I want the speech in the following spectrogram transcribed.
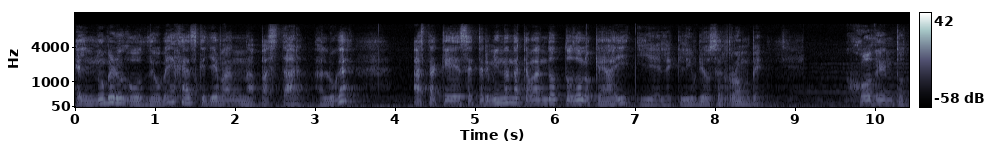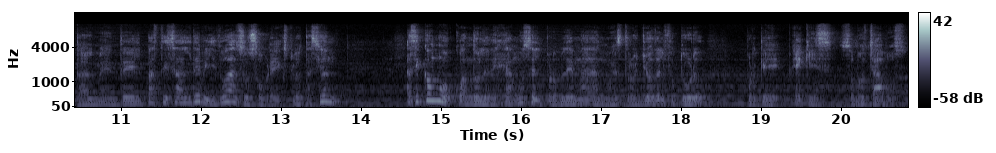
el número de ovejas que llevan a pastar al lugar, hasta que se terminan acabando todo lo que hay y el equilibrio se rompe. Joden totalmente el pastizal debido a su sobreexplotación Así como cuando le dejamos el problema a nuestro yo del futuro, porque X, somos chavos,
